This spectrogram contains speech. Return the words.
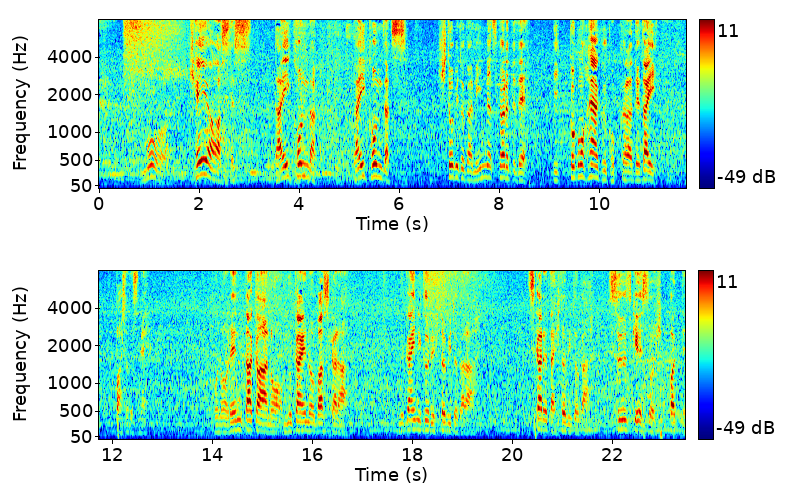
もうケアスです。大混乱。大混雑。人々がみんな疲れてて一刻も早くここから出たい場所ですね。このレンタカーの迎えのバスから迎えに来る人々から疲れた人々がスーツケースを引っ張って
